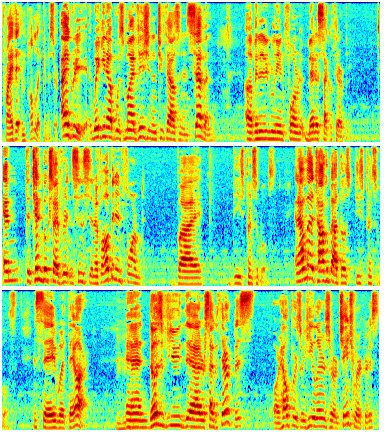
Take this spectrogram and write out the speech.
private and public in a certain I agree. Waking Up was my vision in 2007 of an integrally informed meta psychotherapy. And the 10 books I've written since then have all been informed by these principles. And I'm going to talk about those these principles and say what they are. Mm-hmm. And those of you that are psychotherapists or helpers or healers or change workers,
